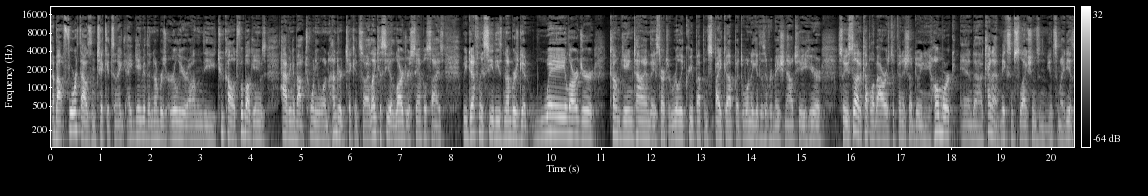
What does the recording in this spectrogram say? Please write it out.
about four thousand tickets. And I, I, gave you the numbers earlier on the two college football games having about twenty one hundred tickets. So I like to see a larger sample size. We definitely see these numbers get way larger come game time. They start to really creep up and spike up. But I want to get this information out to you here, so you still had a couple of hours to finish up doing any homework and uh, kind of make some selections and get some ideas.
